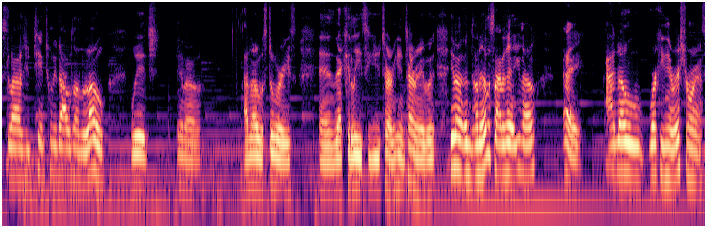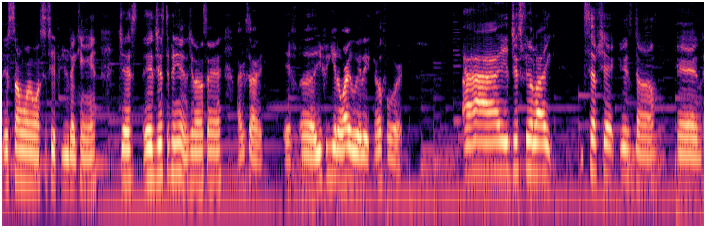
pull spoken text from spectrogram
slide you 10 20 dollars on the low, which, you know, I know the stories and that could lead to you turning getting terminated. But you know, on the other side of that, you know, hey, I know working in restaurants, if someone wants to tip you, they can. Just it just depends, you know what I'm saying? Like I say, if uh, you can get away with it, go for it. I just feel like self check is dumb, and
